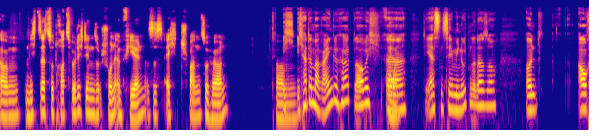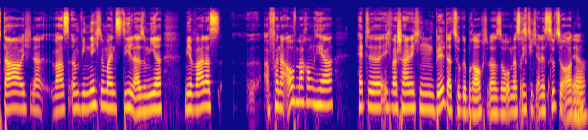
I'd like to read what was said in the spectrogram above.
ähm, nichtsdestotrotz würde ich den so schon empfehlen. Es ist echt spannend zu hören. Ähm, Ich, ich hatte mal reingehört, glaube ich, Ja. äh, die ersten zehn Minuten oder so. Und auch da wieder, war es irgendwie nicht so mein Stil. Also mir, mir war das äh, von der Aufmachung her, hätte ich wahrscheinlich ein Bild dazu gebraucht oder so, um das richtig alles zuzuordnen. ja.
